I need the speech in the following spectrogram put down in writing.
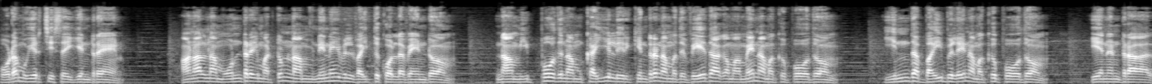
போட முயற்சி செய்கின்றேன். ஆனால் நாம் ஒன்றை மட்டும் நாம் நினைவில் வைத்து கொள்ள வேண்டும். நாம் இப்போது நம் கையில் இருக்கின்ற நமது வேதாகமமே நமக்கு போதும். இந்த பைபிளே நமக்கு போதும். ஏனென்றால்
